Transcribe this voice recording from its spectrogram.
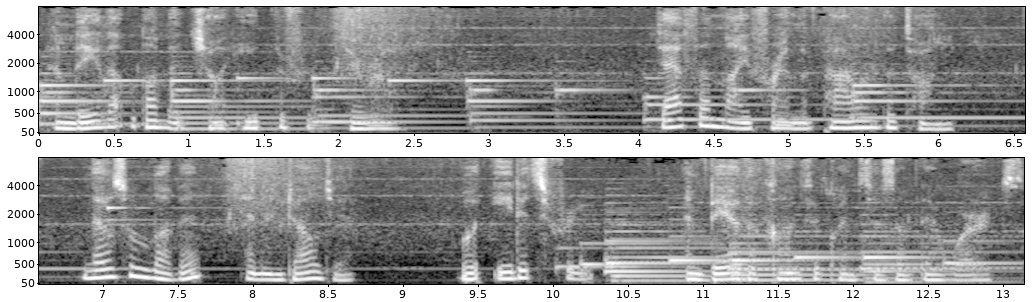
and they that love it shall eat the fruit thereof. Death and life are in the power of the tongue, and those who love it and indulge it will eat its fruit and bear the consequences of their words.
